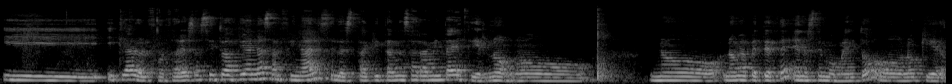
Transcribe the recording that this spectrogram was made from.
Y, y claro, el forzar esas situaciones al final se le está quitando esa herramienta de decir, no, no, no, no me apetece en este momento o no quiero.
